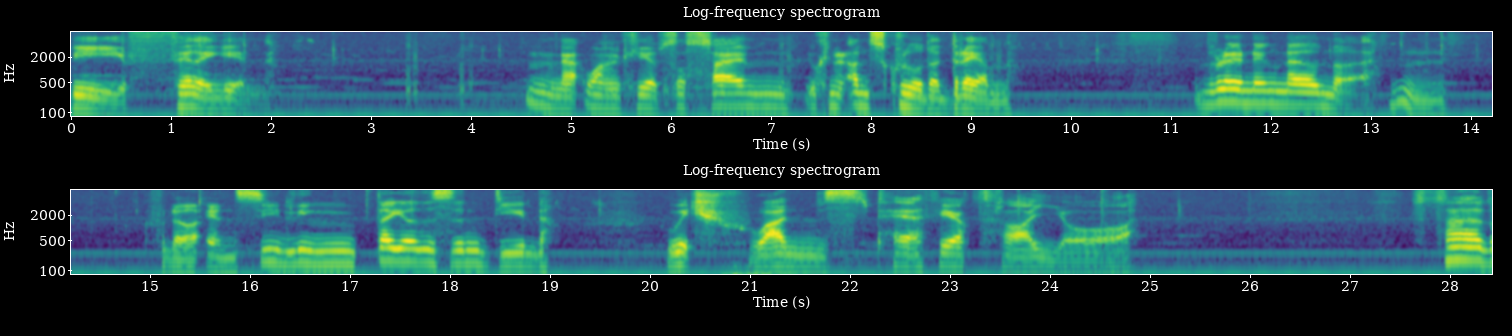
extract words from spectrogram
be filling in hmm, that one keeps the same. You can unscrew the drain. Draining no. More hmm. Floor and ceiling tiles indeed. Which one's perfect are you? Third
